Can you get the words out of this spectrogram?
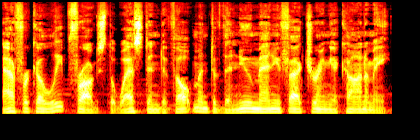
Africa leapfrogs the West in development of the new manufacturing economy.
